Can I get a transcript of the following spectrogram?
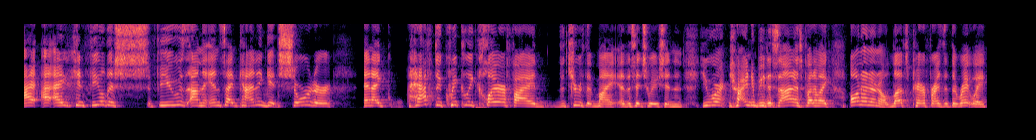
I, I can feel this fuse on the inside kind of get shorter and I have to quickly clarify the truth of my of the situation. And you weren't trying to be dishonest, but I'm like, oh no no no, let's paraphrase it the right way.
